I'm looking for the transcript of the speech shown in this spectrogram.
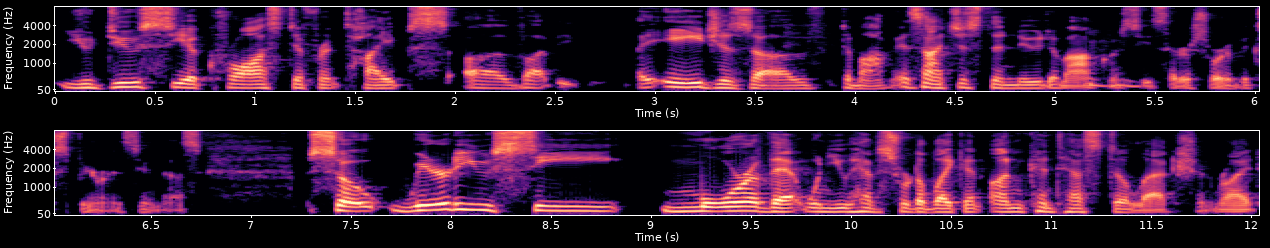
you do see across different types of uh, ages of democracy. It's not just the new mm-hmm. democracies mm-hmm. that are sort of experiencing this. So, where do you see more of that when you have sort of like an uncontested election, right?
